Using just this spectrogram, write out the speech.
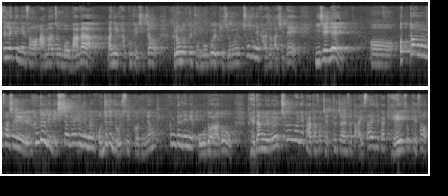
셀렉팅해서 아마존 뭐 마가 많이 갖고 계시죠. 그런 것들 종목을 비중을 충분히 가져가시되 이제는 어, 어떤 사실 흔들림이 시장 흔들림은 언제든지 올 수 있거든요. 흔들림이 오더라도 배당률을 충분히 받아서 재투자해서 나의 사이즈가 계속해서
